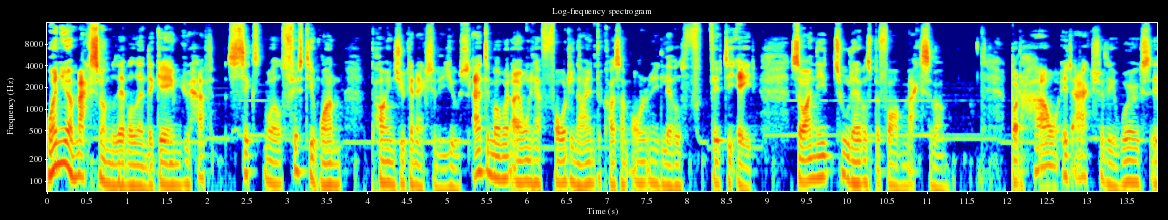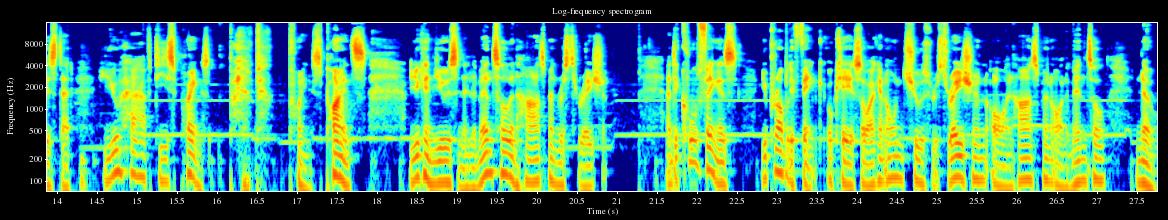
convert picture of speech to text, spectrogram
When you're maximum level in the game, you have six, well, 51 points you can actually use. At the moment, I only have 49 because I'm only level 58. So I need two levels before maximum. But how it actually works is that you have these points, points, points you can use in elemental, enhancement, restoration. And the cool thing is, you probably think, okay, so I can only choose restoration or enhancement or elemental. No,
